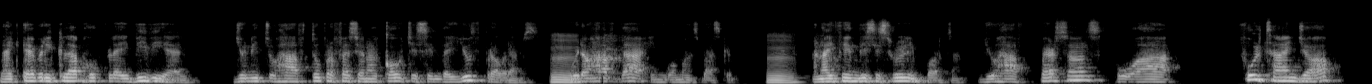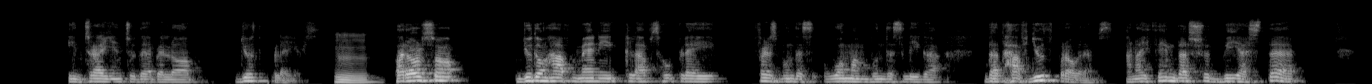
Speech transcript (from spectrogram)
like every club who play BBL, you need to have two professional coaches in the youth programs. Mm. We don't have that in women's basketball. Mm. And I think this is really important. You have persons who are full-time job in trying to develop youth players. Mm. But also you don't have many clubs who play first Bundes woman Bundesliga that have youth programs. And I think that should be a step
